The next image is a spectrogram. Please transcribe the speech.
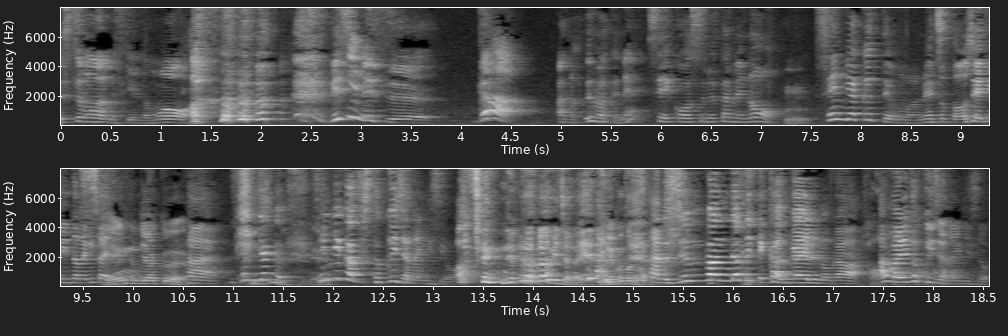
質問なんですけれども。ビジネスがあのうまくね成功するためのうん。戦略っていうものをねちょっと教えていただきたいなと戦略。はい。戦略、戦略私得意じゃないんですよ。い戦略が得意じゃないということですか？あの順番立てて考えるのがあ。まり得意じゃないんですよ、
